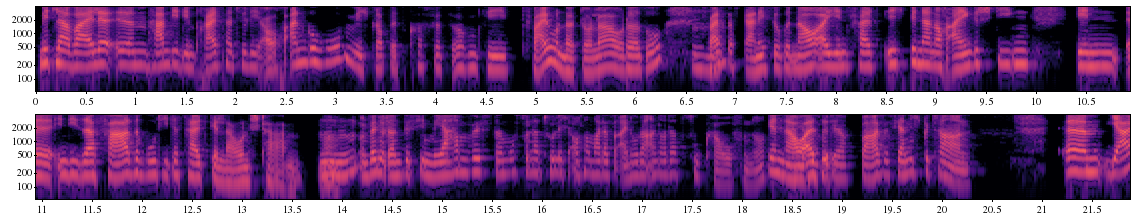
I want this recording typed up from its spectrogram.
Mittlerweile ähm, haben die den Preis natürlich auch angehoben. Ich glaube, jetzt kostet es irgendwie 200 Dollar oder so. Mhm. Ich weiß das gar nicht so genau. Aber jedenfalls, ich bin da noch eingestiegen in, äh, in dieser Phase, wo die das halt gelauncht haben. Ne? Mhm. Und wenn du dann ein bisschen mehr haben willst, dann musst du natürlich auch nochmal das eine oder andere dazu kaufen. Ne? Genau. Also mit der Basis ja nicht getan. Ähm, ja,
